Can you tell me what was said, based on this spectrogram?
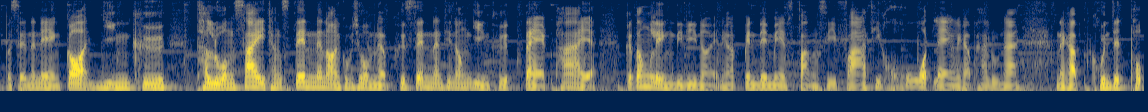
30%นั่นเอง ก็ยิงคือทะลวงไส้ทั้งเส้นแน่นอนคุณผู้ชมนะครับคือเส้นนั้นที่น้องยิงคือแตกพ่ายอะก็ต้องเล็งดีๆหน่อยนะครับเป็นเดเมจฝั่งสีฟ้าที่โคตรแรงเลยครับฮารุนะนะครับคุณจะพบ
